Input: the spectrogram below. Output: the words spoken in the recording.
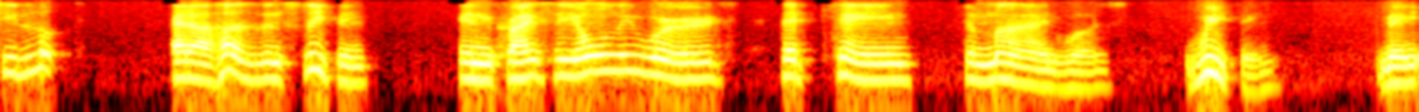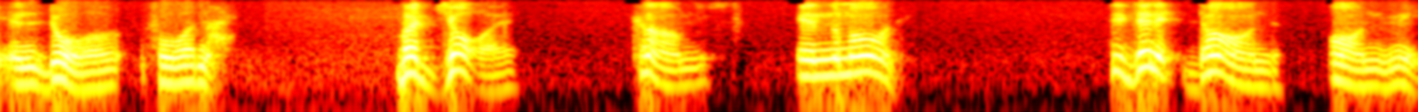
she looked at her husband sleeping in Christ, the only words that came to mind was, weeping may endure for a night, but joy comes in the morning. See, then it dawned on me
